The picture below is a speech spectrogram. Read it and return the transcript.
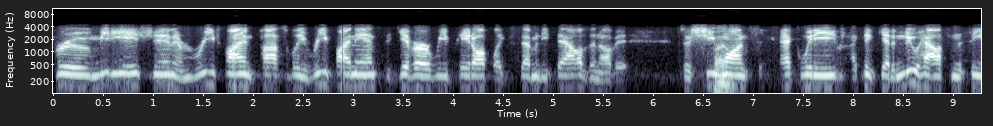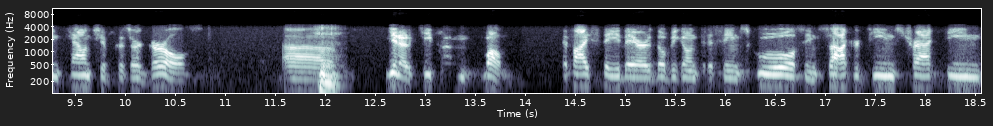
through mediation and refine, possibly refinance to give her. We paid off like seventy thousand of it, so she wow. wants equity. I think get a new house in the same township because her girls, uh, hmm. you know, to keep. Well, if I stay there, they'll be going to the same school, same soccer teams, track teams.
